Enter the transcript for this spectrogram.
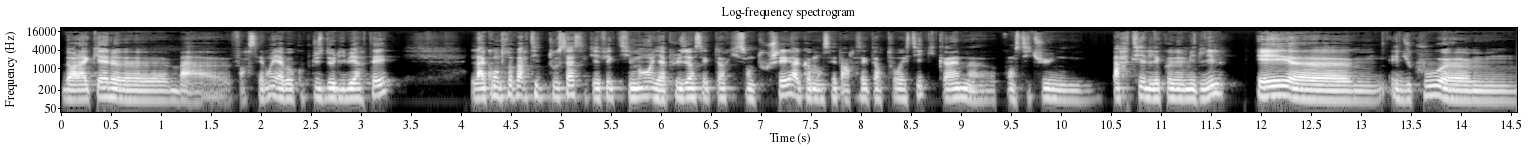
dans laquelle bah, forcément il y a beaucoup plus de liberté, la contrepartie de tout ça, c'est qu'effectivement, il y a plusieurs secteurs qui sont touchés, à commencer par le secteur touristique, qui quand même euh, constitue une partie de l'économie de l'île. Et, euh, du coup, euh,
